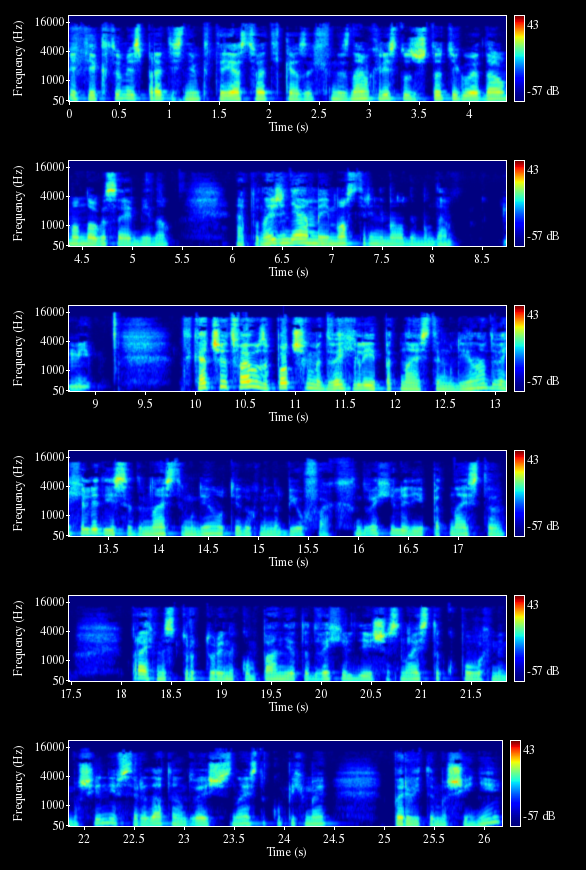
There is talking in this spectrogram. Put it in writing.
И ти като ми изпрати снимката и аз това ти казах. Не знам Христо защо ти го е дал, но много се е минал. А понеже нямаме и мостри, не мога да му дам. Ми, Така че това го започнахме 2015 година. 2017 година отидохме на Биофак. 2015 правихме структури на компанията. 2016 купувахме машини. В средата на 2016 купихме първите машини.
